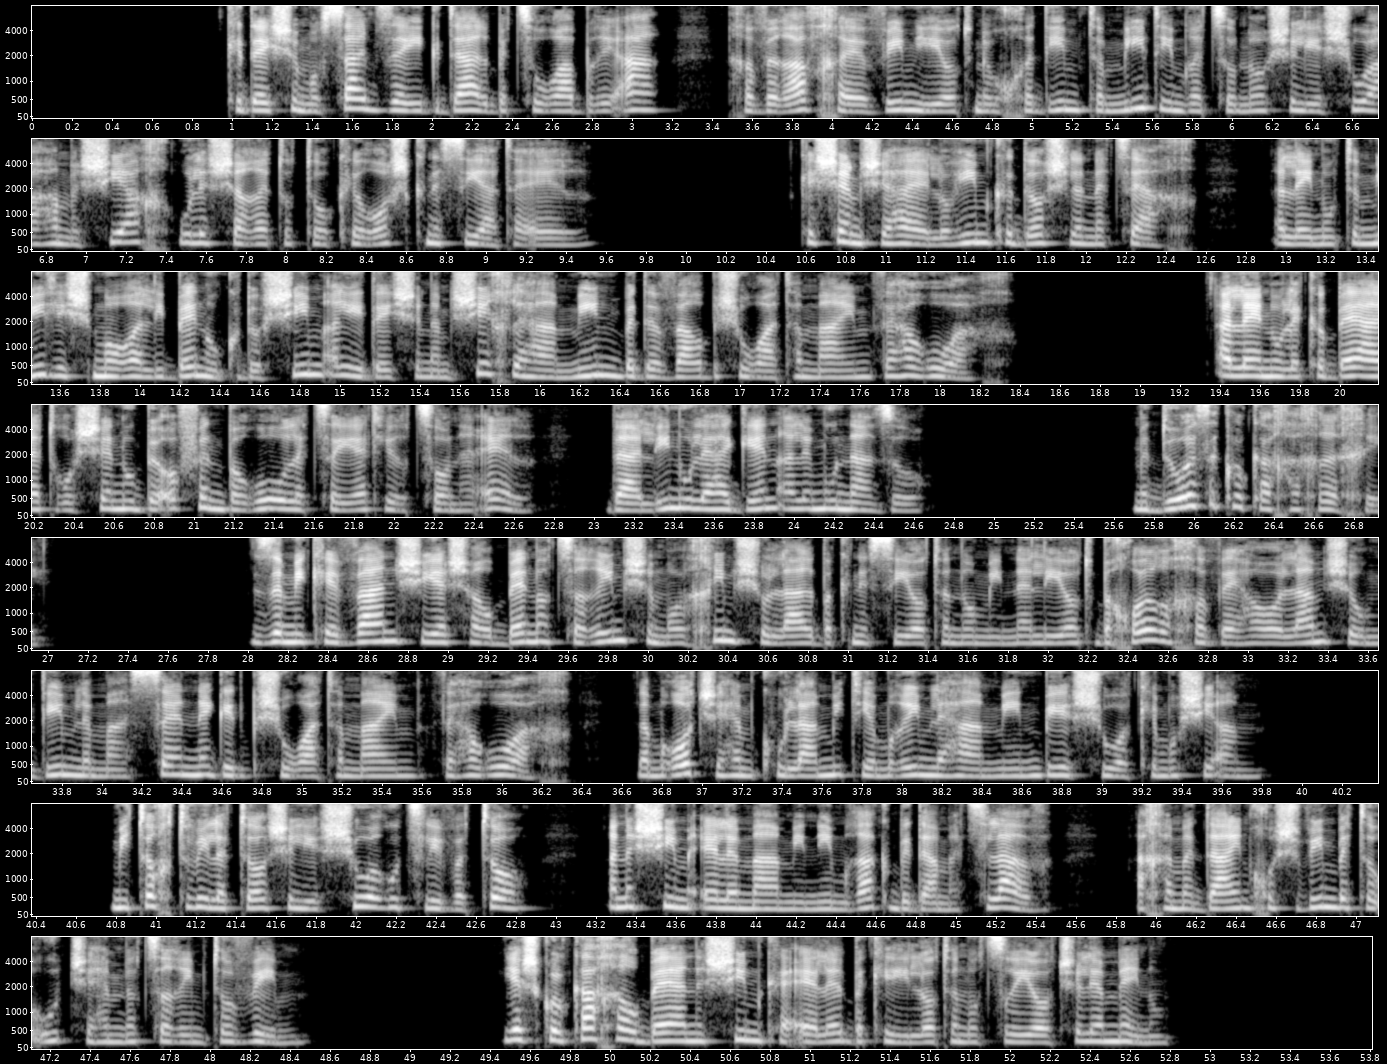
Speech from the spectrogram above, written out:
כדי שמוסד זה יגדל בצורה בריאה, חבריו חייבים להיות מאוחדים תמיד עם רצונו של ישוע המשיח ולשרת אותו כראש כנסיית האל. כשם שהאלוהים קדוש לנצח, עלינו תמיד לשמור על ליבנו קדושים על ידי שנמשיך להאמין בדבר בשורת המים והרוח. עלינו לקבע את ראשנו באופן ברור לציית לרצון האל, ועלינו להגן על אמונה זו. מדוע זה כל כך הכרחי? זה מכיוון שיש הרבה נוצרים שמולכים שולל בכנסיות הנומינליות בכל רחבי העולם שעומדים למעשה נגד קשורת המים והרוח, למרות שהם כולם מתיימרים להאמין בישוע כמושיעם. מתוך טבילתו של ישוע וצליבתו, אנשים אלה מאמינים רק בדם הצלב, אך הם עדיין חושבים בטעות שהם נוצרים טובים. יש כל כך הרבה אנשים כאלה בקהילות הנוצריות של ימינו.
